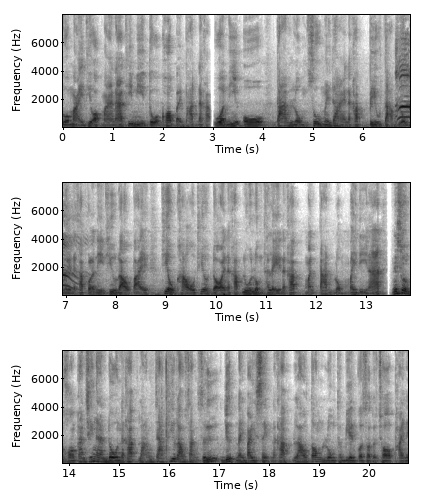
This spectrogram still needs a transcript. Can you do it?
ตัวใหม่ที่ออกมานะที่มีตัวครอบใบพัดนะครับ ตัวนีโอต้านลมสู้ไม่ได้นะครับปลิวตามลมเลยนะครับ กรณีที่เราไปเที่ยวเขาเที่ยวดอยนะครับรู้วลมทะเลนะครับ มันต้านลมไม่ดีนะ ในส่วนของการใช้งานโดรนนะครับ หลังจากที่เราสั่งซื้อยึดในใบเสร็จนะครับ เราต้องลงทะเบียนกสทช ภายใน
